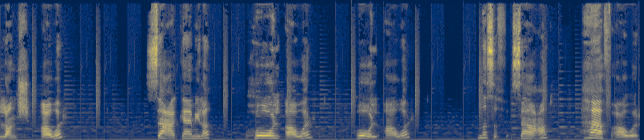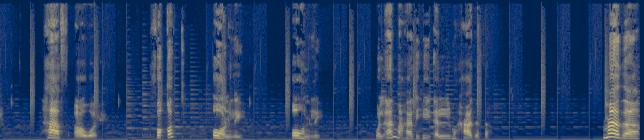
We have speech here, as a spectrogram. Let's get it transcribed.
Lunch hour ساعة كاملة whole hour whole hour نصف ساعة half hour half hour فقط only only والآن مع هذه المحادثة ماذا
